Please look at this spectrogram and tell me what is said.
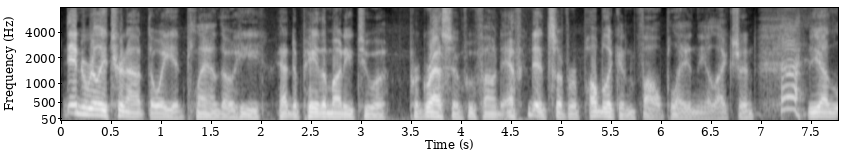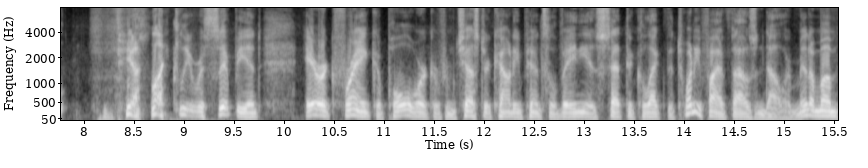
Didn't really turn out the way he had planned, though. He had to pay the money to a progressive who found evidence of Republican foul play in the election. the, un- the unlikely recipient, Eric Frank, a poll worker from Chester County, Pennsylvania, is set to collect the $25,000 minimum.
